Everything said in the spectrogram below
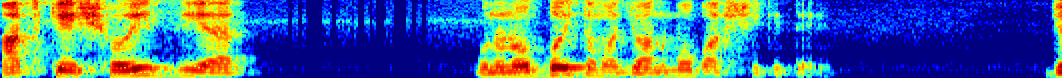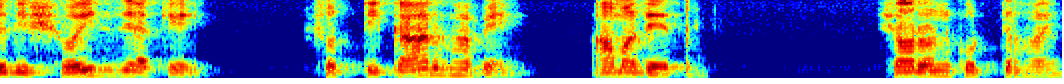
আজকে শহীদ জিয়ার উননব্বইতম জন্মবার্ষিকীতে যদি শহীদ জিয়াকে সত্যিকার ভাবে আমাদের স্মরণ করতে হয়,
